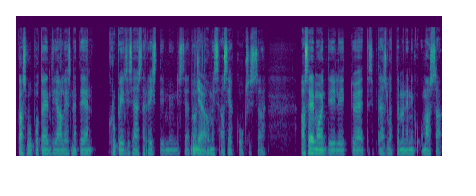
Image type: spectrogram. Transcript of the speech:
kasvupotentiaalia siinä teidän grupin sisäisessä ristiinmyynnissä ja toisaalta yeah. omissa asiakkuuksissaan asemointiin liittyen, että se pitäisi olla tämmöinen niin kuin omassa,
